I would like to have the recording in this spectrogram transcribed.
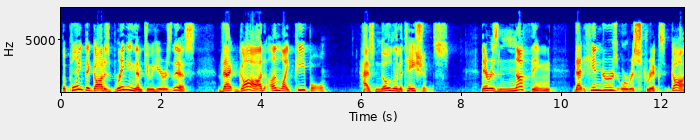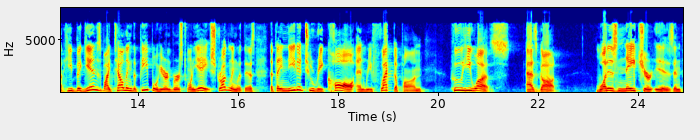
The point that God is bringing them to here is this that God, unlike people, has no limitations. There is nothing that hinders or restricts God. He begins by telling the people here in verse 28, struggling with this, that they needed to recall and reflect upon who He was as God. What his nature is, and,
